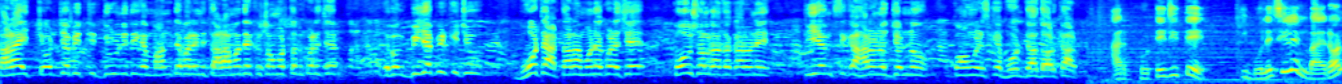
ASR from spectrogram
তারাই চর্যবৃত্তির দুর্নীতিকে মানতে পারেনি তারা আমাদেরকে সমর্থন করেছে এবং বিজেপির কিছু ভোটার তারা মনে করেছে কৌশলগত কারণে টিএমসিকে হারানোর জন্য কংগ্রেসকে ভোট দেওয়া দরকার। আর ভোটে জিতে কি বলেছিলেন বাইরন?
